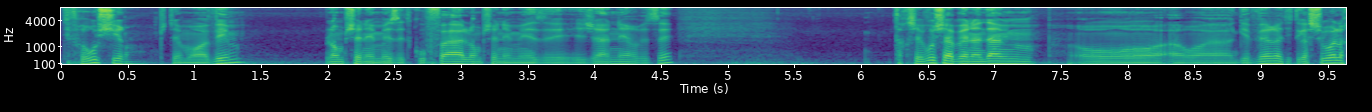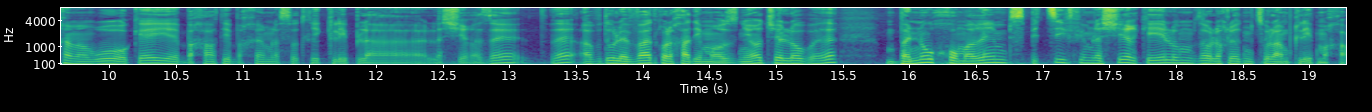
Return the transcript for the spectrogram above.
תבחרו שיר שאתם אוהבים, לא משנה מאיזה תקופה, לא משנה מאיזה ז'אנר וזה. תחשבו שהבן אדם או, או הגברת התקשרו אליכם, אמרו, אוקיי, בחרתי בכם לעשות לי קליפ לשיר הזה. זה, עבדו לבד, כל אחד עם האוזניות שלו, בנו חומרים ספציפיים לשיר, כאילו זה הולך להיות מצולם קליפ מחר.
